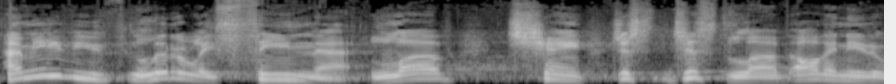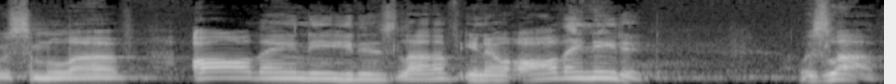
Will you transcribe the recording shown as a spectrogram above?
How many of you have literally seen that? Love change, just, just love. All they needed was some love. All they need is love. You know, all they needed was love.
